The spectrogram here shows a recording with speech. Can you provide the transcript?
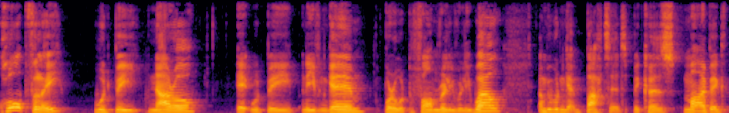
hopefully, would be narrow, it would be an even game, Boro would perform really, really well, and we wouldn't get battered because my big,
